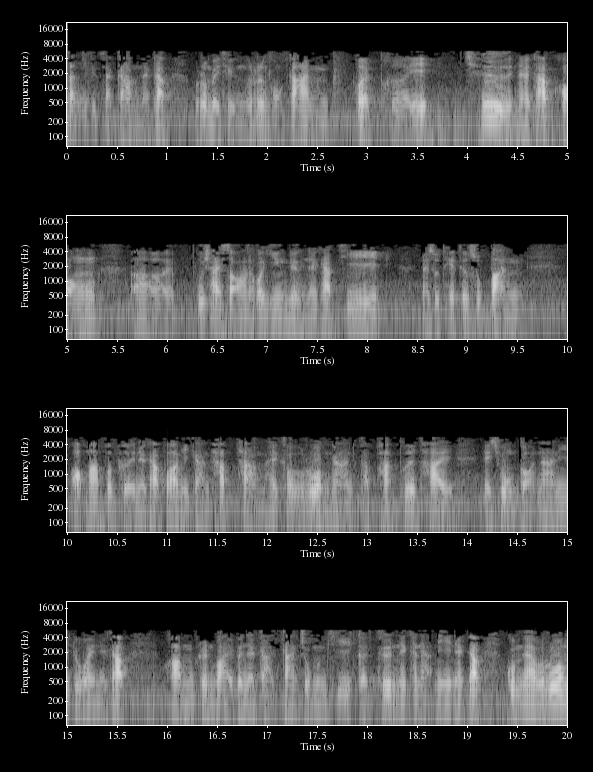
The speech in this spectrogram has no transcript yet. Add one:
จัดกิจกรรมนะครับ รวมไปถึงเรื่องของการเปิดเผยชื่อนะครับของออผู้ชายสองแล้วก็หญิงหนึ่งนะครับที่นายสุเทพเทือกสุบรรณออกมาเปิดเผยนะครับว่ามีการทับทามให้เข้าร่วมงานกับพรรคเพื่อไทยในช่วงก่อนหน้านี้ด้วยนะครับ ความเคลื่อนไหวบรรยากาศการชุมนุมที่เกิดขึ้นในขณะนี้นะครับ กลุ่มแนวร่วม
